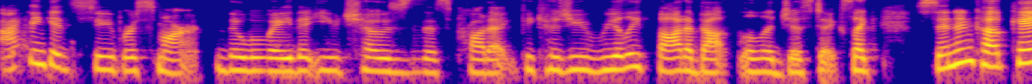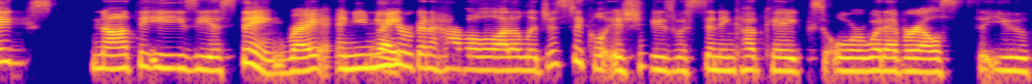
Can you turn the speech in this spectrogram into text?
I think it's super smart the way that you chose this product because you really thought about the logistics. Like sending cupcakes, not the easiest thing, right? And you knew right. you were going to have a lot of logistical issues with sending cupcakes or whatever else that you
